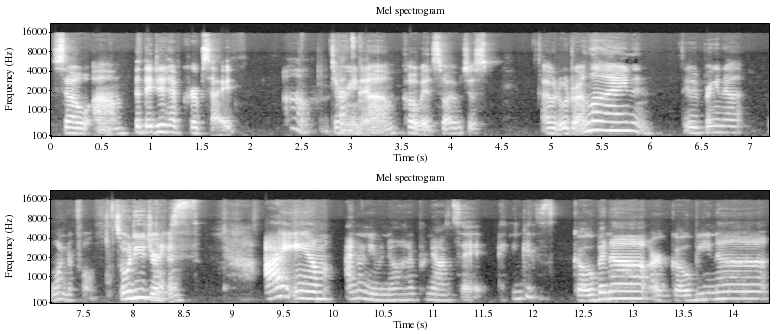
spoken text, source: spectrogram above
So, um, but they did have curbside Oh, during um COVID, so I would just I would order online and they would bring it out. Wonderful. So, what are you drinking? Nice. I am. I don't even know how to pronounce it. I think it's Gobina or Gobina.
